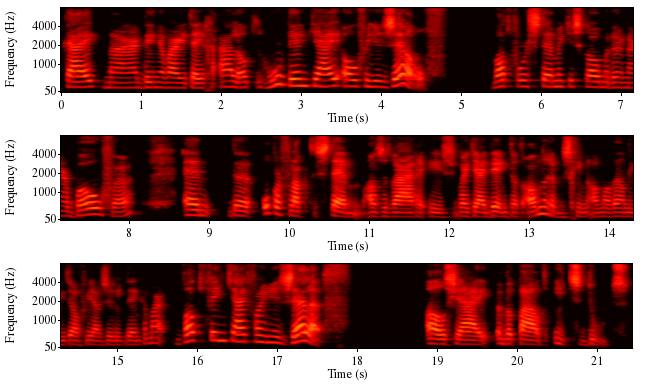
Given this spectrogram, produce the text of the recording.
kijkt naar dingen waar je tegenaan loopt. Hoe denk jij over jezelf? Wat voor stemmetjes komen er naar boven? En de oppervlaktestem, als het ware, is wat jij denkt dat anderen misschien allemaal wel niet over jou zullen denken. Maar wat vind jij van jezelf? Als jij een bepaald iets doet.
